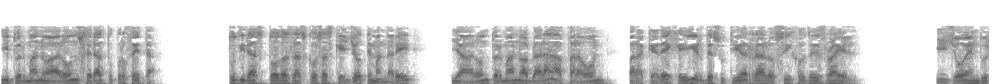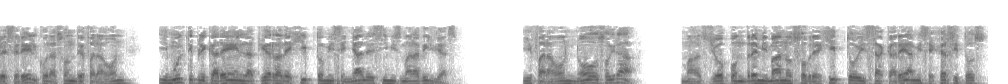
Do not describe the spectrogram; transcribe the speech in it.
y tu hermano Aarón será tu profeta. Tú dirás todas las cosas que yo te mandaré, y Aarón tu hermano hablará a Faraón, para que deje ir de su tierra a los hijos de Israel. Y yo endureceré el corazón de Faraón, y multiplicaré en la tierra de Egipto mis señales y mis maravillas. Y Faraón no os oirá, mas yo pondré mi mano sobre Egipto y sacaré a mis ejércitos,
